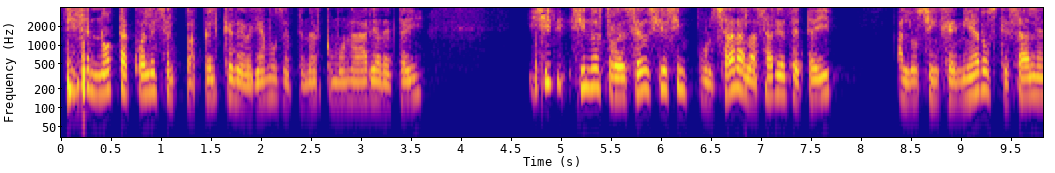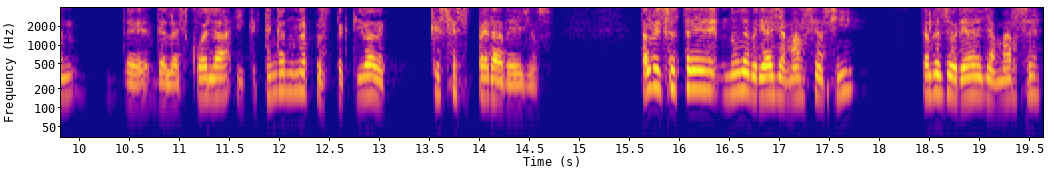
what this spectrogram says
sí se nota cuál es el papel que deberíamos de tener como una área de TI. Y sí, sí nuestro deseo sí es impulsar a las áreas de TI, a los ingenieros que salen de, la escuela y que tengan una perspectiva de qué se espera de ellos. Tal vez este no debería llamarse así, tal vez debería llamarse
